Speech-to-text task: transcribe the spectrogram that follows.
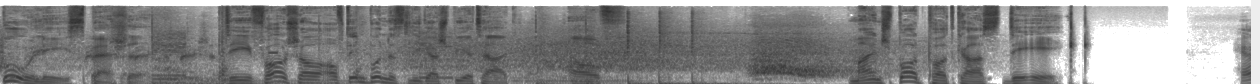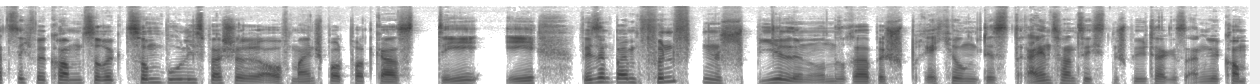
Bully Special. Die Vorschau auf den Bundesligaspieltag auf meinsportpodcast.de. Herzlich willkommen zurück zum Bully Special auf meinsportpodcast.de. Wir sind beim fünften Spiel in unserer Besprechung des 23. Spieltages angekommen.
